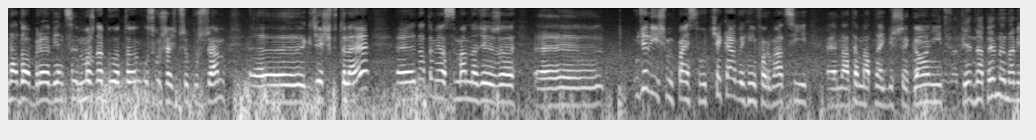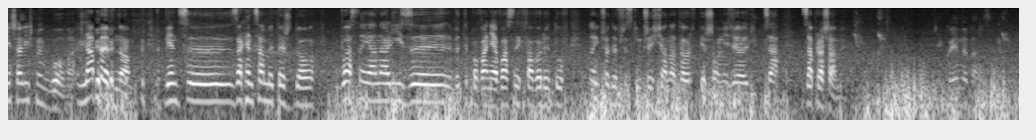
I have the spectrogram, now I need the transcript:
na dobre, więc można było to usłyszeć, przypuszczam, e, gdzieś w tle. E, Natomiast mam nadzieję, że e, udzieliliśmy Państwu ciekawych informacji na temat najbliższych gonitw. Na, pewno namieszaliśmy w głowach. Na pewno, więc zachęcamy też do własnej analizy, wytypowania własnych faworytów, no i przede wszystkim przejścia na tor w pierwszą niedzielę lipca. Zapraszamy. Dziękujemy bardzo.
